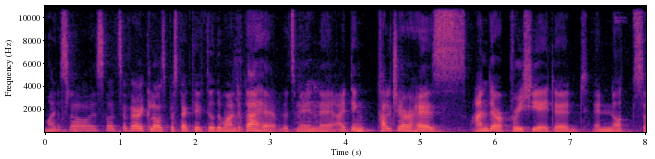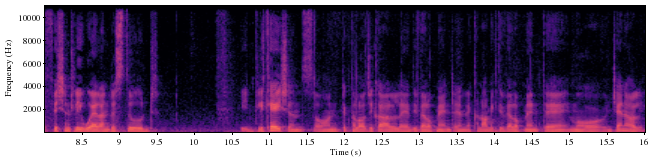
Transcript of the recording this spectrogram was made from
my perspective. So, so it's a very close perspective to the one that I have. That's mean, uh, I think culture has underappreciated and not sufficiently well understood implications on technological uh, development and economic development uh, more generally.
